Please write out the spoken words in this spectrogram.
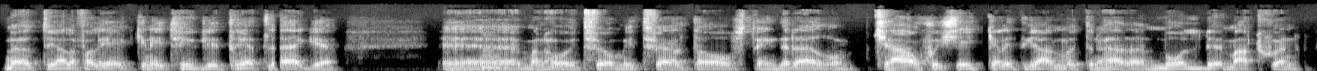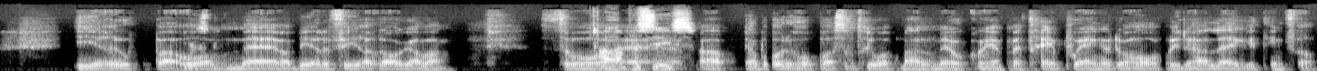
möter i alla fall Häcken i ett hyggligt rätt läge. Eh, mm. Man har ju två mittfältare avstängda där och kanske kika lite grann mot den här Molde-matchen i Europa om, eh, vad blir det, fyra dagar va? Så ja, precis. Eh, jag både hoppas och tror att Malmö åker hem med tre poäng och då har vi det här läget inför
